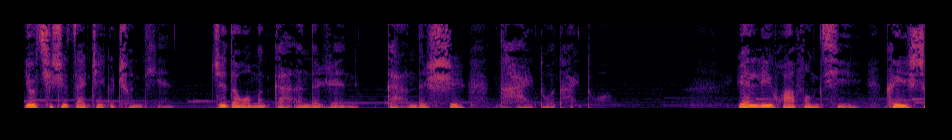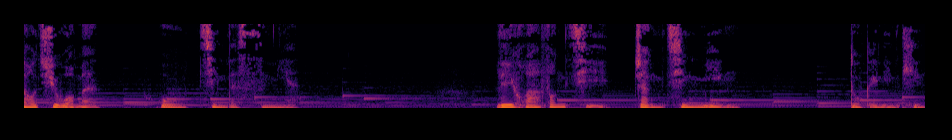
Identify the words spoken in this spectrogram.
尤其是在这个春天，值得我们感恩的人、感恩的事太多太多。愿梨花风起，可以捎去我们无尽的思念。梨花风起正清明。读给您听。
